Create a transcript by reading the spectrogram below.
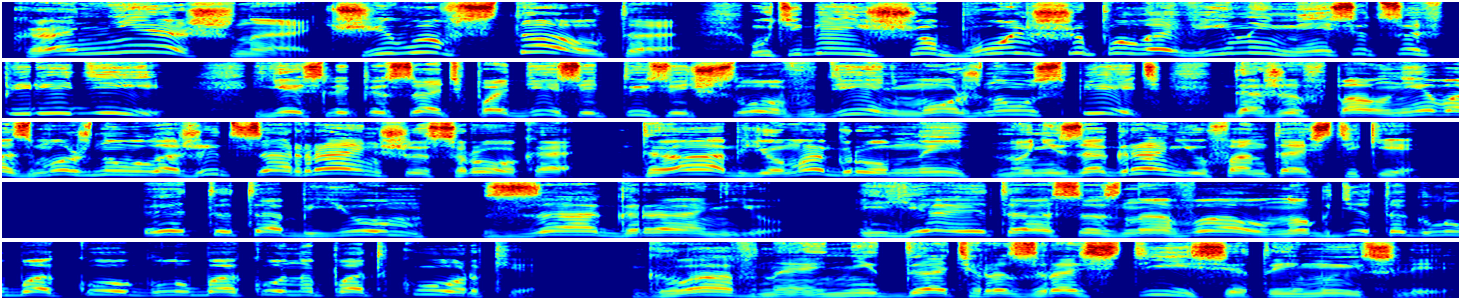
«Конечно! Чего встал-то? У тебя еще больше половины месяца впереди. Если писать по 10 тысяч слов в день, можно успеть. Даже вполне возможно уложиться раньше срока. Да, объем огромный, но не за гранью фантастики. Этот объем за гранью. И я это осознавал, но где-то глубоко-глубоко на подкорке. Главное, не дать разрастись этой мысли.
